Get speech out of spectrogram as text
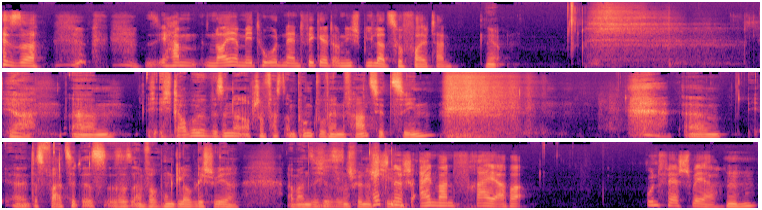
Also, sie haben neue Methoden entwickelt, um die Spieler zu foltern. Ja. Ja, ähm, ich, ich glaube, wir sind dann auch schon fast am Punkt, wo wir ein Fazit ziehen. ähm, äh, das Fazit ist, es ist einfach unglaublich schwer. Aber an sich ist es ein schönes Technisch Spiel. Technisch einwandfrei, aber unfair schwer. Mhm.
